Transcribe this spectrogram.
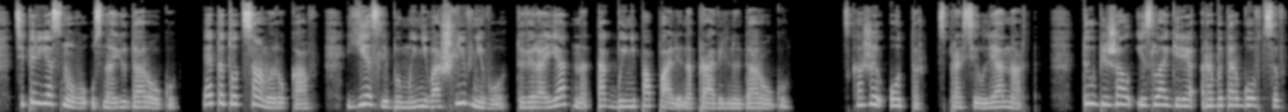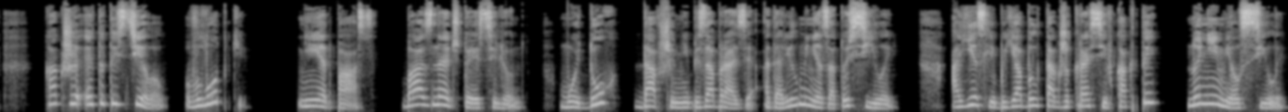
— «теперь я снова узнаю дорогу. Это тот самый рукав. Если бы мы не вошли в него, то, вероятно, так бы и не попали на правильную дорогу». «Скажи, Оттер», — спросил Леонард, — «ты убежал из лагеря работорговцев как же это ты сделал? В лодке? Нет, Бас. Бас знает, что я силен. Мой дух, давший мне безобразие, одарил меня зато силой. А если бы я был так же красив, как ты, но не имел силы,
